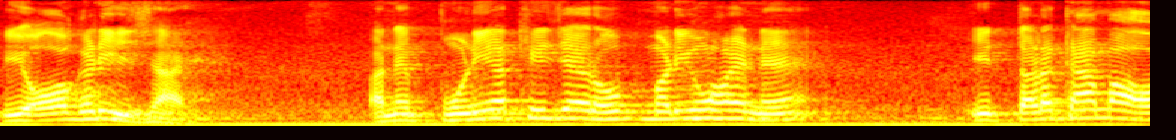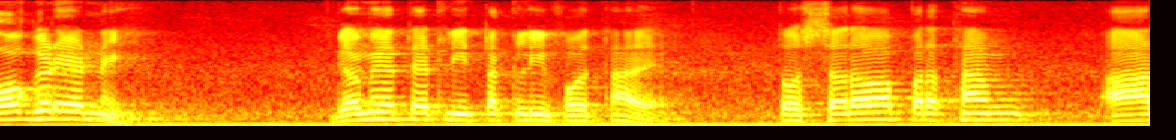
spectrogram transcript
એ ઓગળી જાય. અને પુણ્યથી જે રૂપ મળ્યું હોય ને એ તડકામાં ઓગળે નહીં. ગમે તેટલી તકલીફો થાય, તો સર્વપ્રથમ આ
